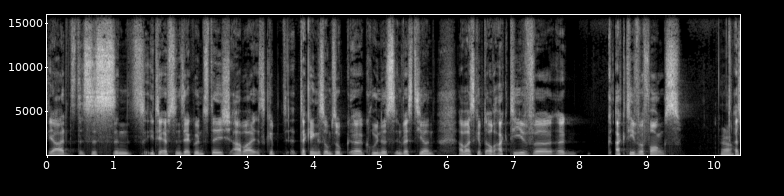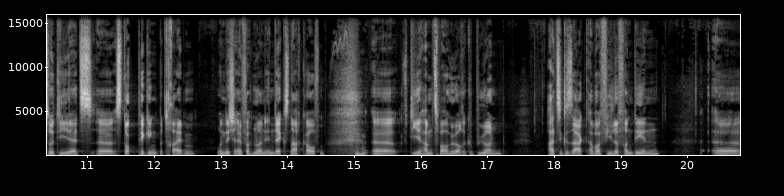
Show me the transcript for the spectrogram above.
ja, das ist, sind, ETFs sind sehr günstig, aber es gibt, da ging es um so äh, grünes Investieren. Aber es gibt auch aktive, äh, aktive Fonds, Ja. also die jetzt äh, Stockpicking betreiben und nicht einfach nur einen Index nachkaufen. Äh, die haben zwar höhere Gebühren, hat sie gesagt, aber viele von denen äh,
